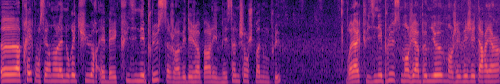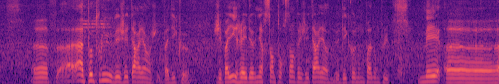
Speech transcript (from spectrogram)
après, concernant la nourriture, eh ben, cuisiner plus, ça j'en avais déjà parlé, mais ça ne change pas non plus. Voilà, cuisiner plus, manger un peu mieux, manger végétarien, un peu plus végétarien. J'ai pas dit que j'ai pas dit que j'allais devenir 100% végétarien, ne déconnons pas non plus. Mais euh,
